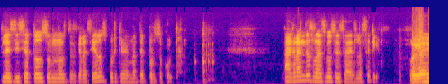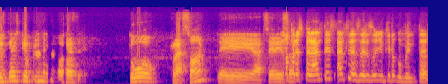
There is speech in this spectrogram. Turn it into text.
les dice a todos unos desgraciados porque me maté por su culpa. A grandes rasgos esa es la serie. Oigan, ¿y ustedes qué opinan? O sea, ¿tuvo razón de hacer eso? No, pero espera, antes, antes de hacer eso yo quiero comentar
